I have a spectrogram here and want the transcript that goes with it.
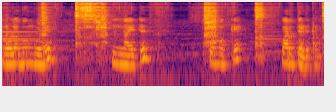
മുളകും കൂടെ നന്നായിട്ട് ചുമക്കെ വറുത്തെടുക്കണം.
